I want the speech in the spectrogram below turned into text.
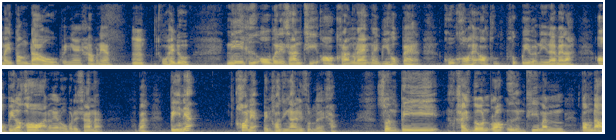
ไม่ต้องเดาเป็นไงครับเนี่ยอืมครูให้ดู นี่คือโอเปอเรชันที่ออกครั้งแรกในปี 68 ครูขอให้ออกทุกทุกปีแบบนี้ได้ไหมล่ะ ออกปีละข้ออะนักเรียนโอเปอเรชันอะถูกปะปีเนี้ยข้อเนี้ยเป็นข้อที่ง่ายที่สุดเลยครับ ส่วนปีใครโดนรอบอื่นที่มัน ต้องเดา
